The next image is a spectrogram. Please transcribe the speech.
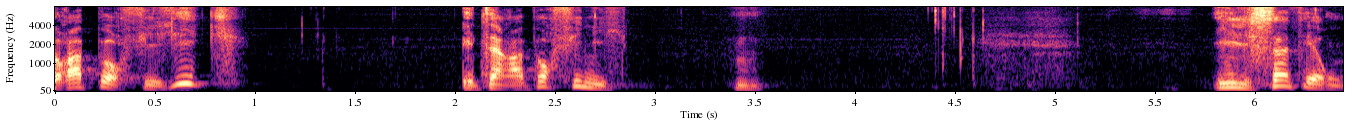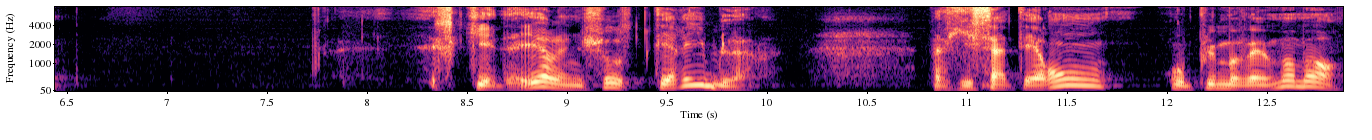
rapport physique est un rapport fini. Hmm. Il s'interrompt ce qui est d'ailleurs une chose terrible, parce qu'il s'interrompt au plus mauvais moment.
